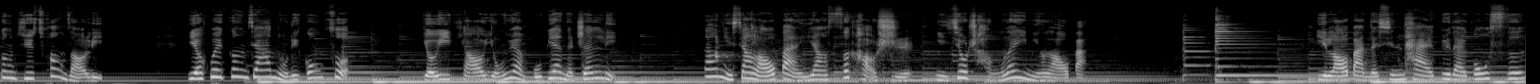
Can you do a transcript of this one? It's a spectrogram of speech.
更具创造力，也会更加努力工作。有一条永远不变的真理：当你像老板一样思考时，你就成了一名老板。以老板的心态对待公司，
